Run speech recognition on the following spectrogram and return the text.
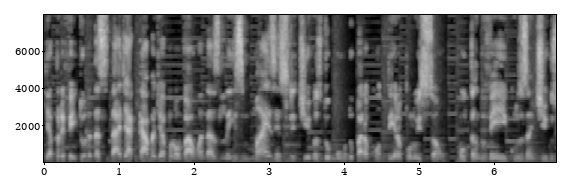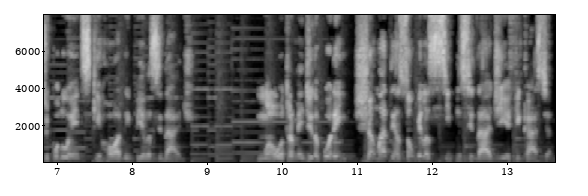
que a prefeitura da cidade acaba de aprovar uma das leis mais restritivas do mundo para conter a poluição, multando veículos antigos e poluentes que rodem pela cidade. Uma outra medida, porém, chama a atenção pela simplicidade e eficácia.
